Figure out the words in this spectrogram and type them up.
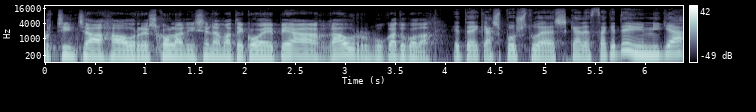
Ur txintxa haur eskolan izena mateko epea gaur bukatuko da. Eta ikaspostua eska dezakete 2000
